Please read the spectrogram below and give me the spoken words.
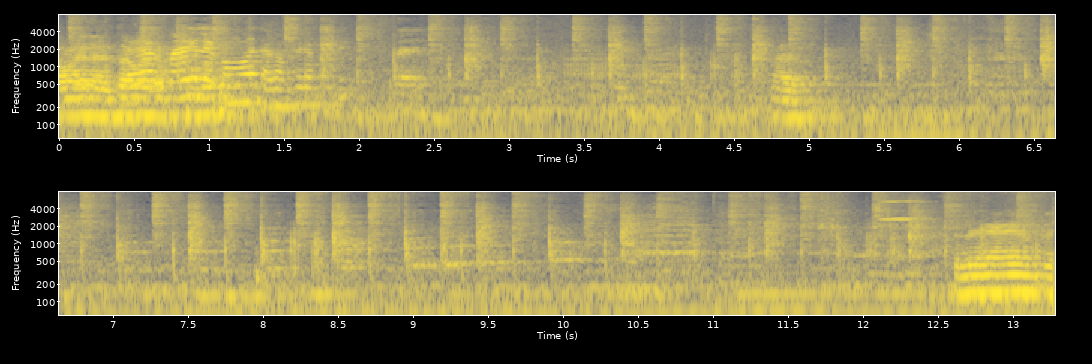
Está buena, está le acomoda la campera. Vale. Excelente.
